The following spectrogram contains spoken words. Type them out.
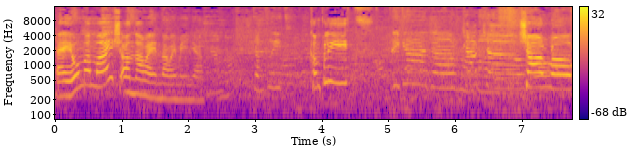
É uma mais? Oh, não é, não é minha. Complete. Complete. Obrigada. Ciao,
